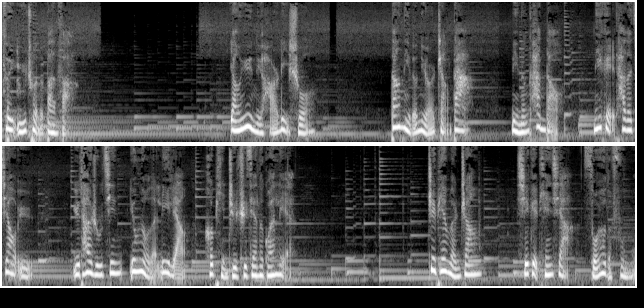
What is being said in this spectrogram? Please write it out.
最愚蠢的办法。养育女孩里说：“当你的女儿长大，你能看到你给她的教育与她如今拥有的力量和品质之间的关联。”这篇文章写给天下所有的父母。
